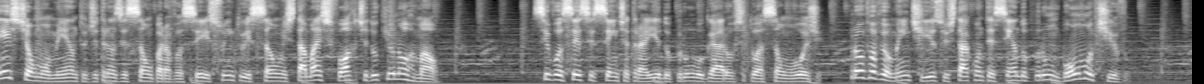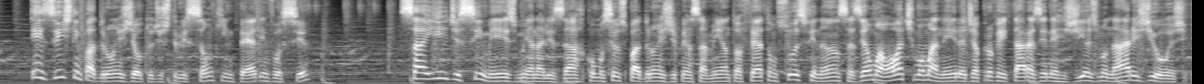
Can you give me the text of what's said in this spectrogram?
Este é um momento de transição para você e sua intuição está mais forte do que o normal. Se você se sente atraído por um lugar ou situação hoje, provavelmente isso está acontecendo por um bom motivo. Existem padrões de autodestruição que impedem você? Sair de si mesmo e analisar como seus padrões de pensamento afetam suas finanças é uma ótima maneira de aproveitar as energias lunares de hoje.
